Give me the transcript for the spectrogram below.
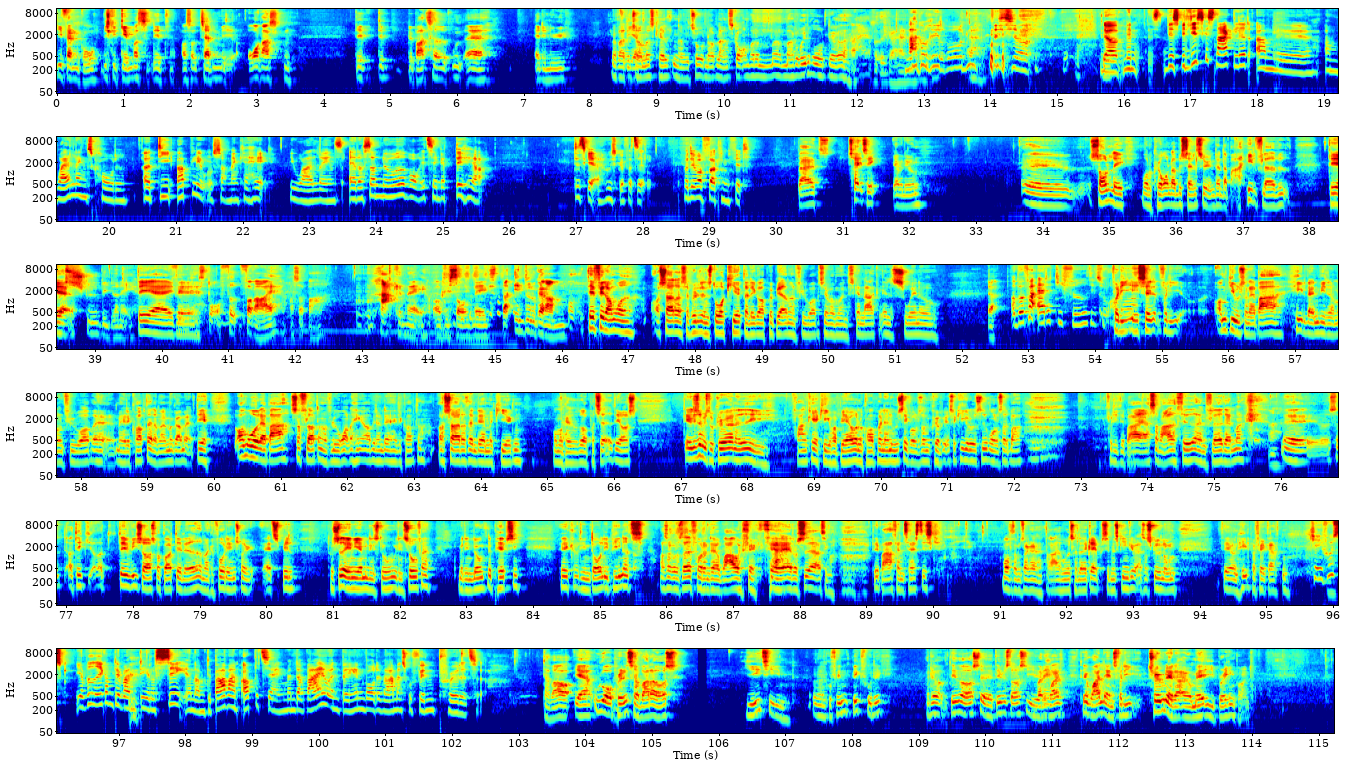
de er fandme gode. Vi skal gemme os lidt, og så tage dem overrasken. Det, det blev bare taget ud af, af det nye. Hvad var det, Fordi at- Thomas kaldte den, når vi tog den op langs skoven? Var det mar- margueriteruten, eller? Ej, jeg ved ikke, hvad han... Marguerite-ruten. Ja. Det er sjovt. Nå, men hvis vi lige skal snakke lidt om, øh, om Wildlands-kortet, og de oplevelser, man kan have i Wildlands, er der så noget, hvor jeg tænker, det her, det skal jeg huske at fortælle. For det var fucking fedt. Der er tre ting, jeg vil nævne. Øh, Salt Lake, hvor du kører rundt op i Saltsøen, den der bare er helt flad hvid. Det er, Skyde bilerne af. det er et... Find Øh, en stor fed Ferrari, og så bare hakke den af op i Salt Lake. Der er intet, du kan ramme. det er et fedt område. Og så er der selvfølgelig den store kirke, der ligger oppe på bjerget, man flyver op til, hvor man skal nakke El Sueno. Og hvorfor er det, de fede, de to Fordi, områder? selv, fordi omgivelserne er bare helt vanvittige, når man flyver op øh, med helikopter, eller hvad man gør med det. Området er bare så flot, når man flyver rundt og hænger op i den der helikopter. Og så er der den der med kirken, hvor man kan stå op på taget. Det er også... Det er jo ligesom, hvis du kører ned i Frankrig og kigger på bjerge, eller kommer op på en eller anden udsigt, hvor du sådan kører, så kigger du ud siderundt, og så er det bare... Fordi det bare er så meget federe end flade Danmark. Øh, så, og, det, og det viser også, hvor godt det er lavet, og man kan få det indtryk af et spil. Du sidder inde hjemme i din stue, i din sofa, med din lunkne Pepsi, ikke? og dine dårlige peanuts, og så kan du stadig få den der wow-effekt, ja. at du sidder og tænker, "Åh, det er bare fantastisk. Hvorfor man så kan dreje hovedet til at lade greb på sit maskingevær, og så skyde nogen. Det er jo en helt perfekt aften. Kan I huske, jeg ved ikke, om det var en DLC, eller om det bare var en opdatering, men der var jo en bane, hvor det var, at man skulle finde Predator. Der var jo- ja, udover Predator var der også Yeti'en, og man kunne finde Bigfoot, ikke? Og det var, det var også, øh, det er vist også i Var det? det- Wild, det er Wildlands, fordi Terminator er jo med i Breaking Point.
